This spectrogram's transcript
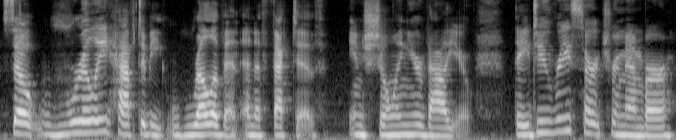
So, really have to be relevant and effective in showing your value. They do research, remember,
